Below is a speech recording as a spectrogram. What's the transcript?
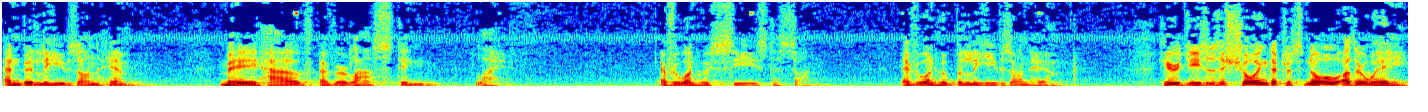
and believes on him may have everlasting life. Everyone who sees the Son, everyone who believes on him here, Jesus is showing that there's no other way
